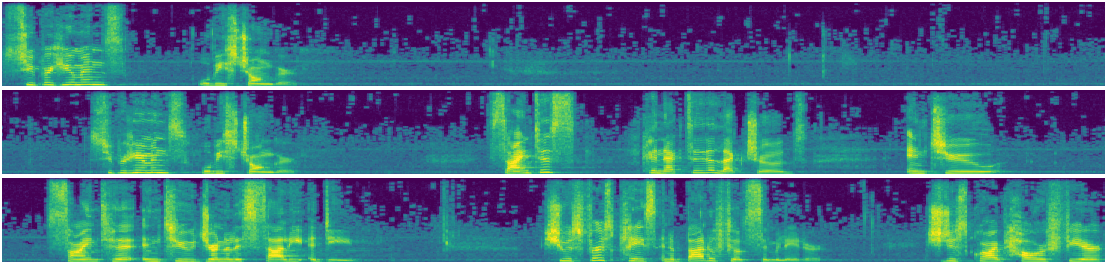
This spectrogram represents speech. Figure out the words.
Superhumans will be stronger. Superhumans will be stronger. Scientists connected electrodes into, into journalist Sally Adee. She was first placed in a battlefield simulator. She described how her fear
